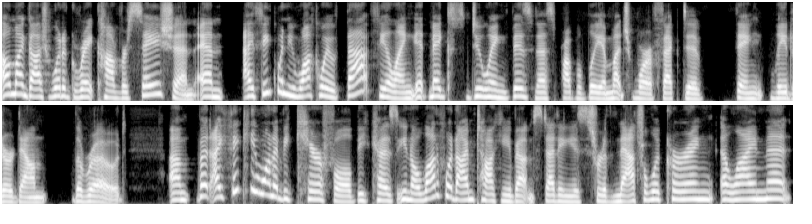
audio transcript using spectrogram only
oh my gosh, what a great conversation. And I think when you walk away with that feeling, it makes doing business probably a much more effective thing later down the road. Um, but I think you want to be careful because, you know, a lot of what I'm talking about and studying is sort of natural occurring alignment.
